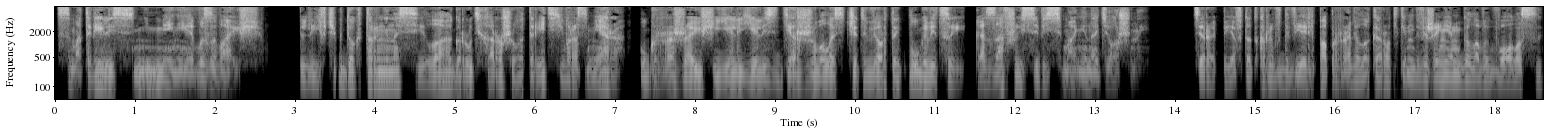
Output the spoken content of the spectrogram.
смотрелись не менее вызывающе. Лифчик доктор не носила, а грудь хорошего третьего размера, угрожающе еле-еле сдерживалась четвертой пуговицей, казавшейся весьма ненадежной. Терапевт, открыв дверь, поправила коротким движением головы волосы,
